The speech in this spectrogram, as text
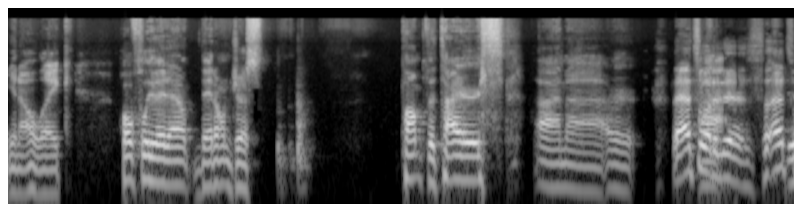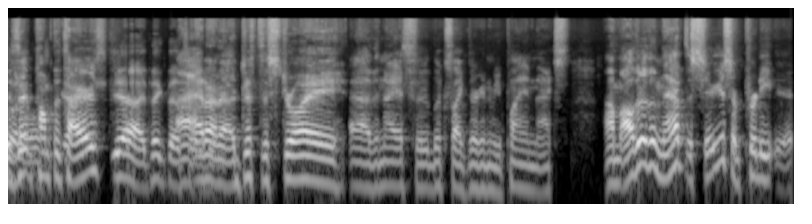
You know, like hopefully they don't they don't just pump the tires on uh or That's what Uh, it is. That's is what it was. pump the Yeah. tires? Yeah, I think that's. I, I it don't know. Just destroy uh, the Knights. It looks like they're going to be playing next. Um, other than that, the series are pretty, uh,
